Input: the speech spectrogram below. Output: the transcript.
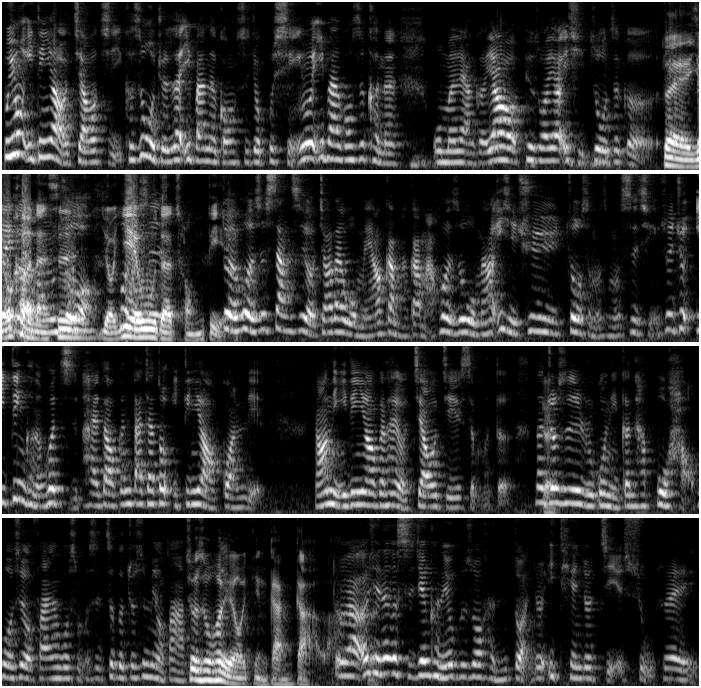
不用一定要有交集。可是我觉得在一般的公司就不行，因为一般的公司可能我们两个要，譬如说要一起做这个，对，有可能是有业务的重叠，对，或者是上司有交代我们要干嘛干嘛，或者是我们要一起去做什么什么事情，所以就一定可能会指派到跟大家都一定要有关联。然后你一定要跟他有交接什么的，那就是如果你跟他不好，或者是有发生过什么事，这个就是没有办法，就是会有一点尴尬了。对啊，而且那个时间可能又不是说很短，就一天就结束，所以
